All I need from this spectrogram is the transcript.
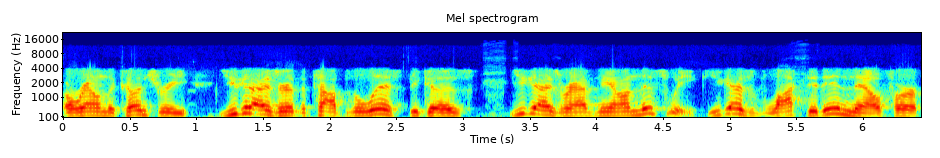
around the country. You guys are at the top of the list because you guys were having me on this week. You guys have locked it in now for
